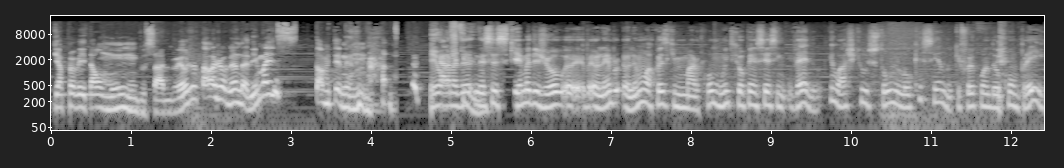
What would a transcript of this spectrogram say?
de aproveitar o mundo, sabe? Eu já tava jogando ali, mas tava entendendo nada. eu Cara, acho mas que... nesse esquema de jogo, eu, eu lembro, eu lembro uma coisa que me marcou muito, que eu pensei assim, velho, eu acho que eu estou enlouquecendo, que foi quando eu comprei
